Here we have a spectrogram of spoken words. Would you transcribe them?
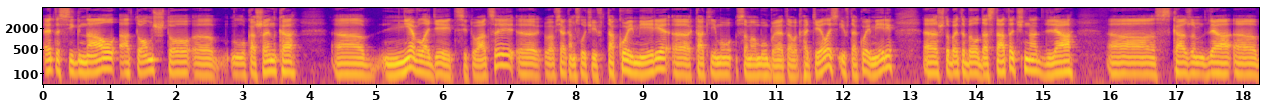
это сигнал о том, что Лукашенко не владеет ситуацией, э, во всяком случае, в такой мере, э, как ему самому бы этого хотелось, и в такой мере, чтобы это было достаточно для, скажем, для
